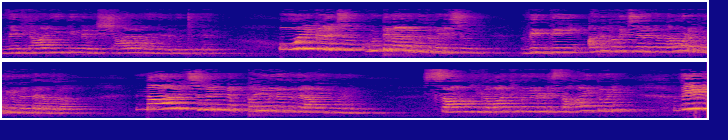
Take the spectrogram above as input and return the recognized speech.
വിദ്യാലയത്തിന്റെ വിശാലമായ നെടുമുറ്റത്ത് ഓടിക്കളിച്ചും കൂട്ടുകാലമൊത്ത് പഠിച്ചും വിദ്യയെ അനുഭവിച്ചിരുന്ന നമ്മുടെ പുതിയ തലമുറ പരിമിതത്തിലായപ്പോഴും സാമൂഹിക മാധ്യമങ്ങളുടെ സഹായത്തോടെ വലിയ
